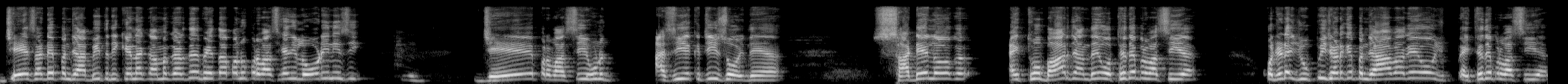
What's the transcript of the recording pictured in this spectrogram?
ਜੇ ਸਾਡੇ ਪੰਜਾਬੀ ਤਰੀਕੇ ਨਾਲ ਕੰਮ ਕਰਦੇ ਫਿਰ ਤਾਂ ਆਪਾਂ ਨੂੰ ਪ੍ਰਵਾਸੀਆਂ ਦੀ ਲੋੜ ਹੀ ਨਹੀਂ ਸੀ। ਜੇ ਪ੍ਰਵਾਸੀ ਹੁਣ ਅਸੀਂ ਇੱਕ ਚੀਜ਼ ਸੋਚਦੇ ਆ ਸਾਡੇ ਲੋਕ ਇੱਥੋਂ ਬਾਹਰ ਜਾਂਦੇ, ਉੱਥੇ ਦੇ ਪ੍ਰਵਾਸੀ ਆ। ਉਹ ਜਿਹੜੇ ਯੂਪੀ ਛੱਡ ਕੇ ਪੰਜਾਬ ਆ ਗਏ, ਉਹ ਇੱਥੇ ਦੇ ਪ੍ਰਵਾਸੀ ਆ।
